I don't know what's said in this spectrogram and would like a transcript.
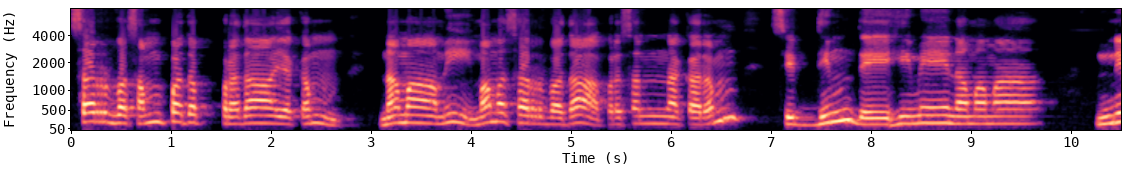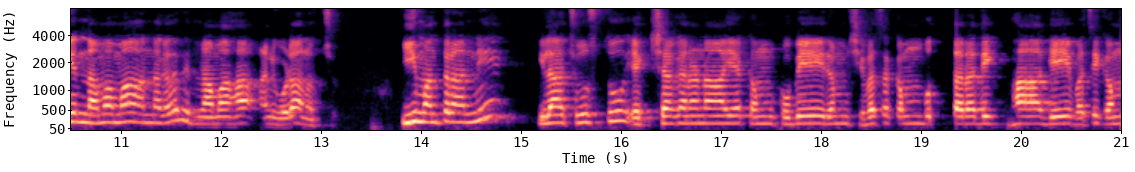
సర్వ సంపద ప్రదాయకం నమామి మమ సర్వదా ప్రసన్నకరం సిద్ధిం దేహి మే నమమా నేను నమమా అన్న కదా మీరు నమహ అని కూడా అనొచ్చు. ఈ మంత్రాన్ని ఇలా చూస్తూ యక్షగణనాయకం కుబేరం శివసకం ఉత్తర దిగ్భాగే వసికం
